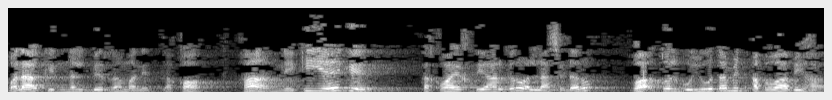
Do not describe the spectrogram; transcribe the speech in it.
بلا کنل بر من تقا ہاں نیکی یہ ہے کہ تقوا اختیار کرو، اللہ سے ڈرو۔ وقت البیوت من ابوا بہا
